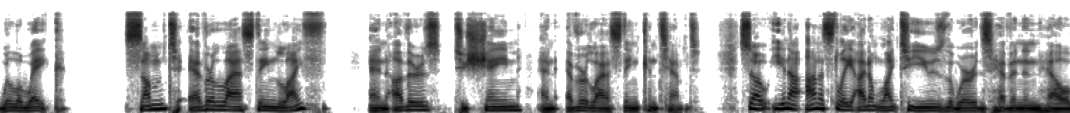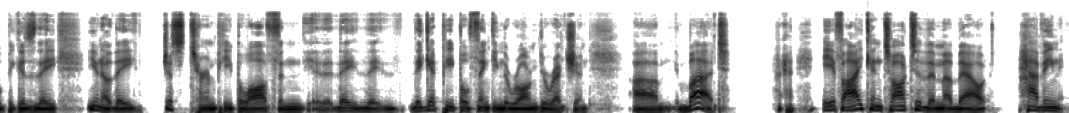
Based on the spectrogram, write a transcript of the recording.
will awake, some to everlasting life, and others to shame and everlasting contempt. So, you know, honestly, I don't like to use the words heaven and hell because they, you know, they just turn people off and they they they get people thinking the wrong direction. Um, but if I can talk to them about having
